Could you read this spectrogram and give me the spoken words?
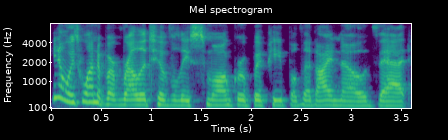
you know he's one of a relatively small group of people that i know that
